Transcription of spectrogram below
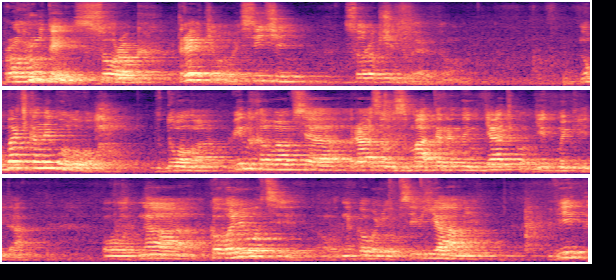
про грудень 43-го січень 44-го. Ну, батька не було вдома. Він ховався разом з материним дядьком, дід Микита, от, на Ковальовці, от, на Ковальовці в ямі від,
